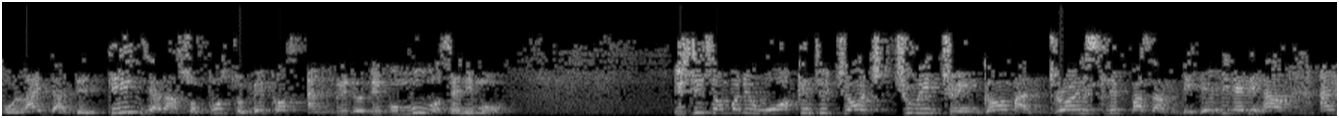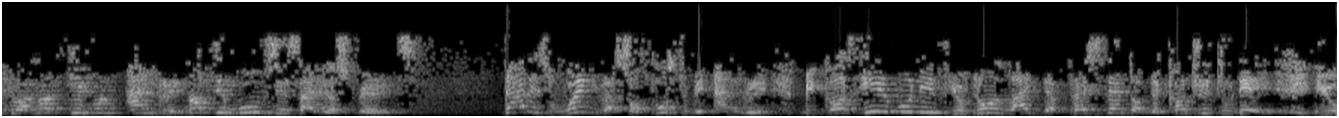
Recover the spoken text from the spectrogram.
polite that the things that are supposed to make us angry don't even move us anymore. You see somebody walk into church chewing chewing gum and drawing slippers and behaving anyhow, and you are not even angry. Nothing moves inside your spirit. That is when you are supposed to be angry. Because even if you don't like the president of the country today, you,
